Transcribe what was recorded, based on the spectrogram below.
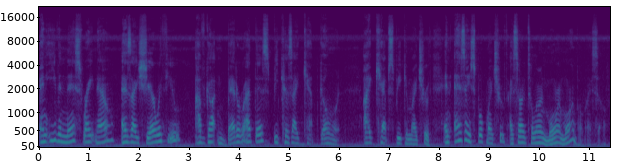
And even this right now, as I share with you, I've gotten better at this because I kept going. I kept speaking my truth. And as I spoke my truth, I started to learn more and more about myself.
